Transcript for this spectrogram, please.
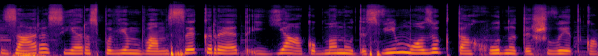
Зараз я розповім вам секрет, як обманути свій мозок та худнути швидко.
